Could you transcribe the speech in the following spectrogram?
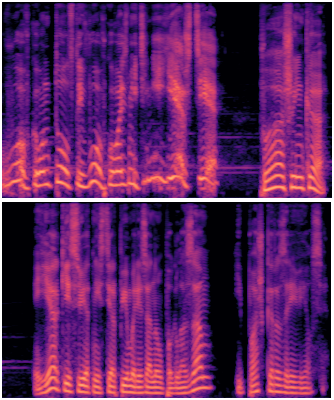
«Вовка, он толстый, Вовку возьмите, не ешьте!» «Пашенька!» Яркий свет нестерпимо резанул по глазам, и Пашка разревелся.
